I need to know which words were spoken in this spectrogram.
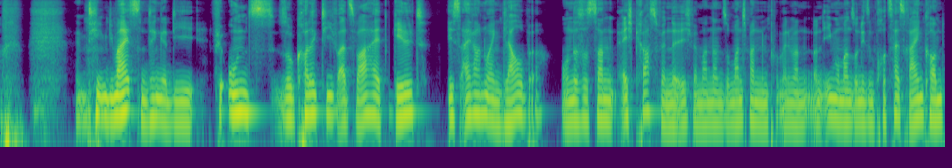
Die, die meisten Dinge, die für uns so kollektiv als Wahrheit gilt, ist einfach nur ein Glaube. Und das ist dann echt krass, finde ich, wenn man dann so manchmal, wenn man dann irgendwo mal so in diesen Prozess reinkommt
